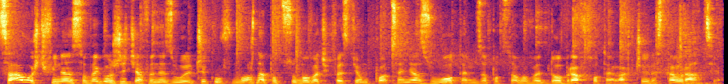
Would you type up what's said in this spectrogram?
Całość finansowego życia Wenezuelczyków można podsumować kwestią płacenia złotem za podstawowe dobra w hotelach czy restauracjach.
